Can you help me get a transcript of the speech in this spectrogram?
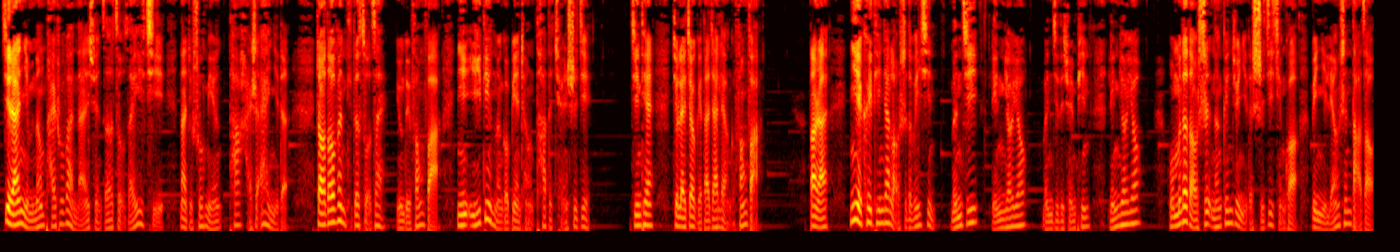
既然你们能排除万难选择走在一起，那就说明他还是爱你的。找到问题的所在，用对方法，你一定能够变成他的全世界。今天就来教给大家两个方法。当然，你也可以添加老师的微信文姬零幺幺，文姬的全拼零幺幺。我们的导师能根据你的实际情况为你量身打造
